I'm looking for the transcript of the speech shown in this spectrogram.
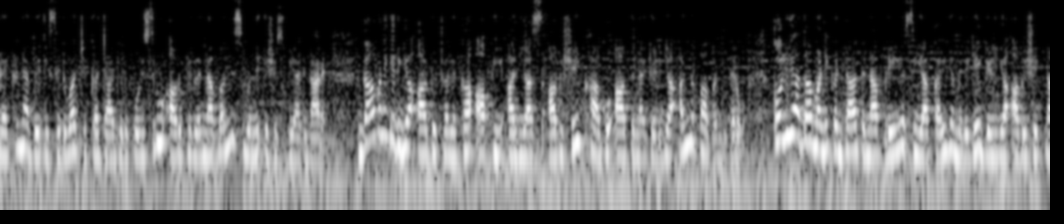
ಪ್ರಕರಣ ಭೇದಿಸಿರುವ ಚಿಕ್ಕಜಾಜೂರು ಪೊಲೀಸರು ಆರೋಪಿಗಳನ್ನು ಬಂಧಿಸುವಲ್ಲಿ ಯಶಸ್ವಿಯಾಗಿದ್ದಾರೆ. ದಾವಣಗೆರೆಯ ಆಟೋ ಚಾಲಕ ಅಭಿ ಅಲಿಯಾಸ್ ಅಭಿಷೇಕ್ ಹಾಗೂ ಆತನ ಗೆಳೆಯ ಅಣ್ಣಪ್ಪ ಬಂಧಿತರು. ಕೊಲೆಯಾದ ಮಣಿಕಂಠ ತನ್ನ ಪ್ರೇಯಸಿಯ ಕರೆಯ ಮೇರೆಗೆ ಗೆಳೆಯ ಅಭಿಷೇಕ್ನ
